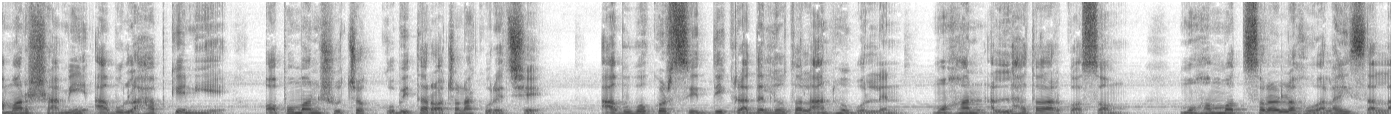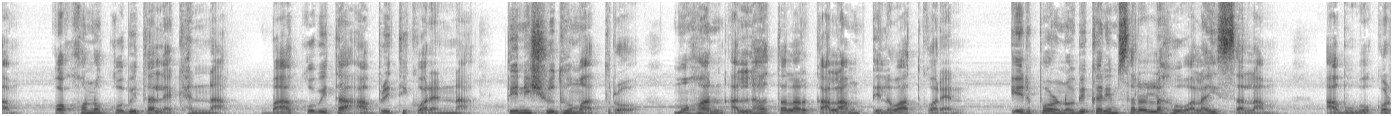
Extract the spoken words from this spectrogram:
আমার স্বামী আবু লাহাবকে নিয়ে অপমানসূচক কবিতা রচনা করেছে। আবু বকর সিদ্দিক রাদেল্লাতাল আনহু বললেন, মহান আল্লাহ তালার কসম, মোহাম্মদ সাল্লাহু আলাইসাল্লাম কখনো কবিতা লেখেন না বা কবিতা আবৃত্তি করেন না। তিনি শুধুমাত্র মহান আল্লাহ তালার কালাম তেলাওয়াত করেন। এরপর নবী করিম সাল্লাহু আলাইসাল্লাম আবু বকর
